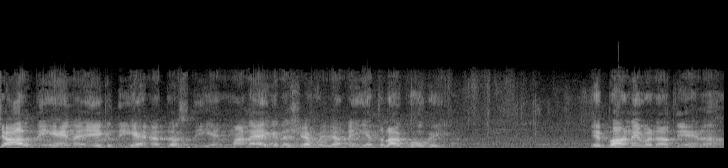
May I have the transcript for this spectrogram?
چار دی ہے نہ ایک دی ہے نہ دس دی ہے مانا ہے کہ نشہ وجہ نہیں ہے، طلاق ہو گئی۔ یہ بہانے بناتے ہیں نا۔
